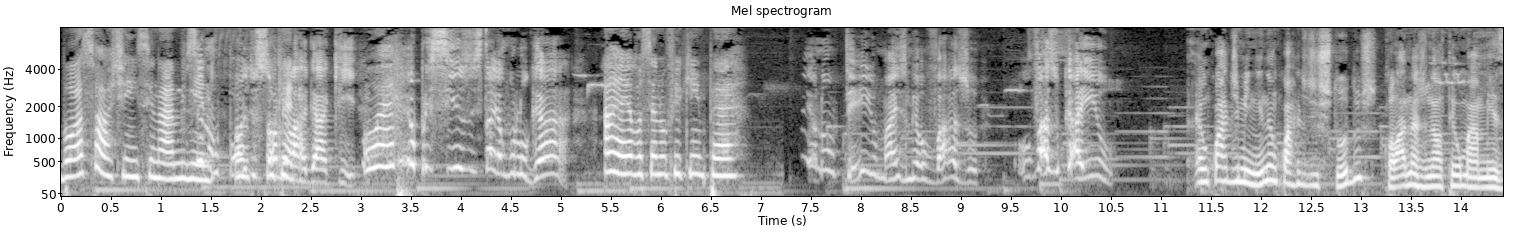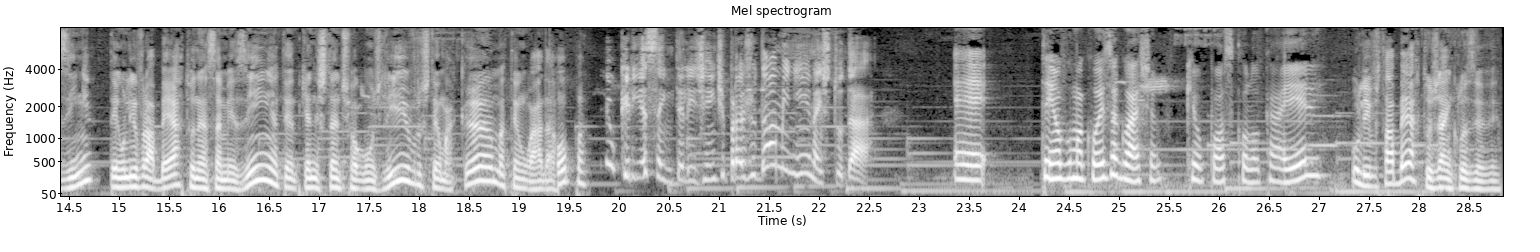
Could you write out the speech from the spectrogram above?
Boa sorte em ensinar a menina. Você não pode só me largar aqui. Ué? Eu preciso estar em algum lugar. Ah, é? Você não fica em pé. Eu não tenho mais meu vaso. O vaso caiu. É um quarto de menina, é um quarto de estudos. Colado na janela tem uma mesinha, tem um livro aberto nessa mesinha, tem um pequeno estante com alguns livros, tem uma cama, tem um guarda-roupa. Eu queria ser inteligente para ajudar a menina a estudar. É. Tem alguma coisa, Guacha, que eu posso colocar ele? O livro está aberto já, inclusive.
